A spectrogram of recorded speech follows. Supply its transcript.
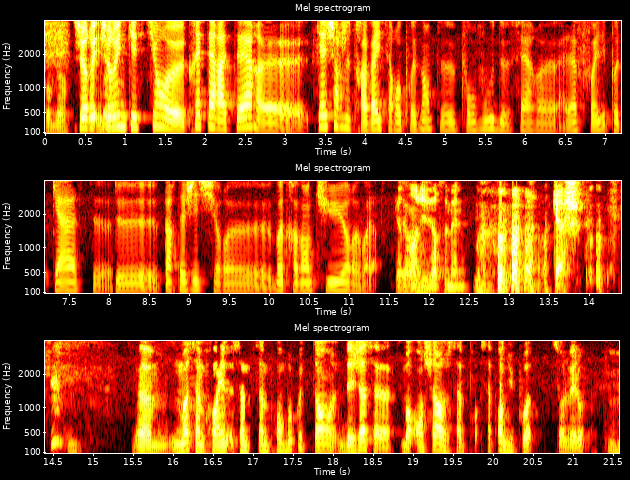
J'aurais une question euh, très terre à terre. Euh, quelle charge de travail ça représente euh, pour vous de faire à la fois les podcasts, de partager sur votre aventure, voilà. 90 heures semaine. Cash. Euh, moi, ça me prend, ça, ça, me prend beaucoup de temps. Déjà, ça, bon, en charge, ça, ça prend du poids sur le vélo. Mmh.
